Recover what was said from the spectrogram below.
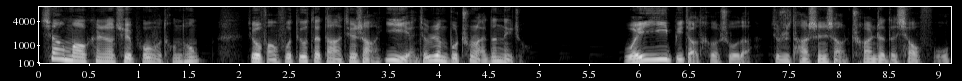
相貌看上去普普通通，就仿佛丢在大街上一眼就认不出来的那种。唯一比较特殊的就是他身上穿着的校服，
